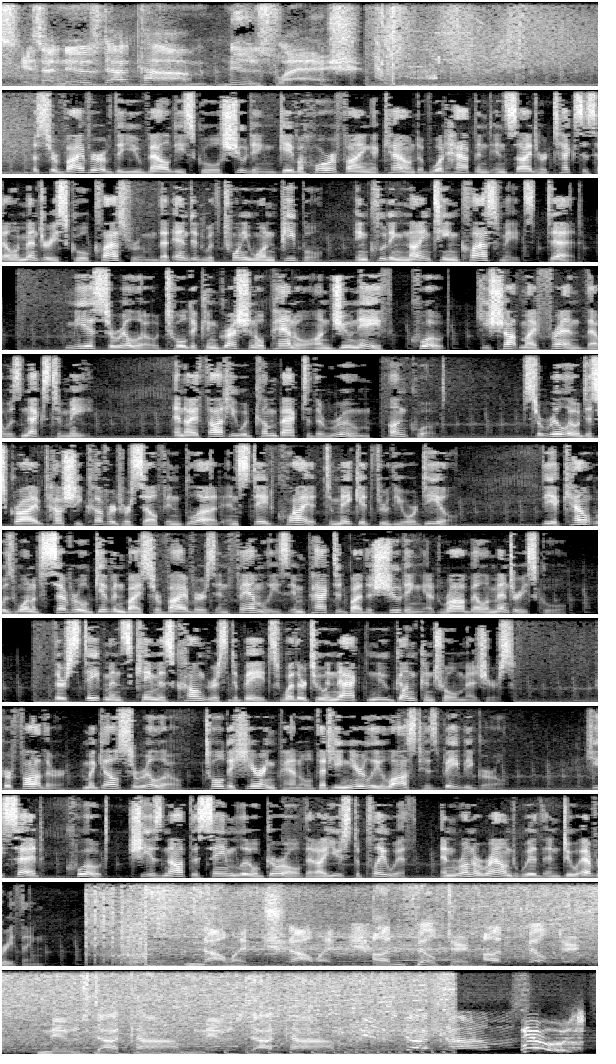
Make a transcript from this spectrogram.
This is a Knewz.com news flash. A survivor of the Uvalde school shooting gave a horrifying account of what happened inside her Texas elementary school classroom that ended with 21 people, including 19 classmates, dead. Miah Cerrillo told a congressional panel on June 8, quote, He shot my friend that was next to me. And I thought he would come back to the room, unquote. Cerrillo described how she covered herself in blood and stayed quiet to make it through the ordeal. The account was one of several given by survivors and families impacted by the shooting at Robb Elementary School. Their statements came as Congress debates whether to enact new gun control measures. Her father, Miguel Cerrillo, told a hearing panel that he nearly lost his baby girl. He said, quote, She is not the same little girl that I used to play with, and run around with and do everything. Knowledge. Knowledge. Unfiltered. Unfiltered. Knewz.com. Knewz.com. Knewz.com. News.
